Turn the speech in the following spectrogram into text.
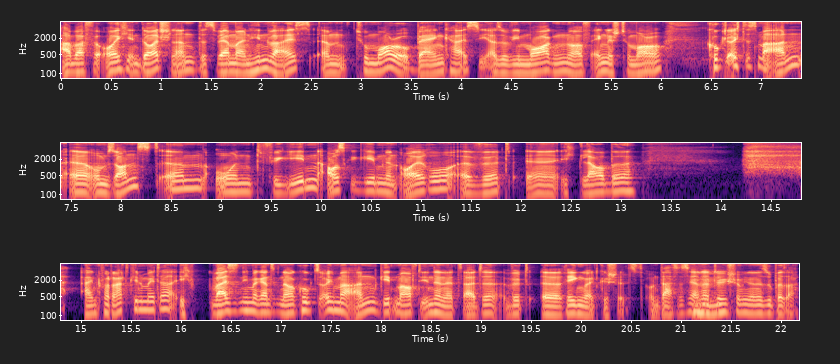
Aber für euch in Deutschland, das wäre mal ein Hinweis, ähm, Tomorrow Bank heißt sie, also wie morgen, nur auf Englisch Tomorrow. Guckt euch das mal an, äh, umsonst. Ähm, und für jeden ausgegebenen Euro äh, wird, äh, ich glaube, ein Quadratkilometer, ich weiß es nicht mehr ganz genau, guckt es euch mal an, geht mal auf die Internetseite, wird äh, Regenwald geschützt. Und das ist ja natürlich schon wieder eine super Sache.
